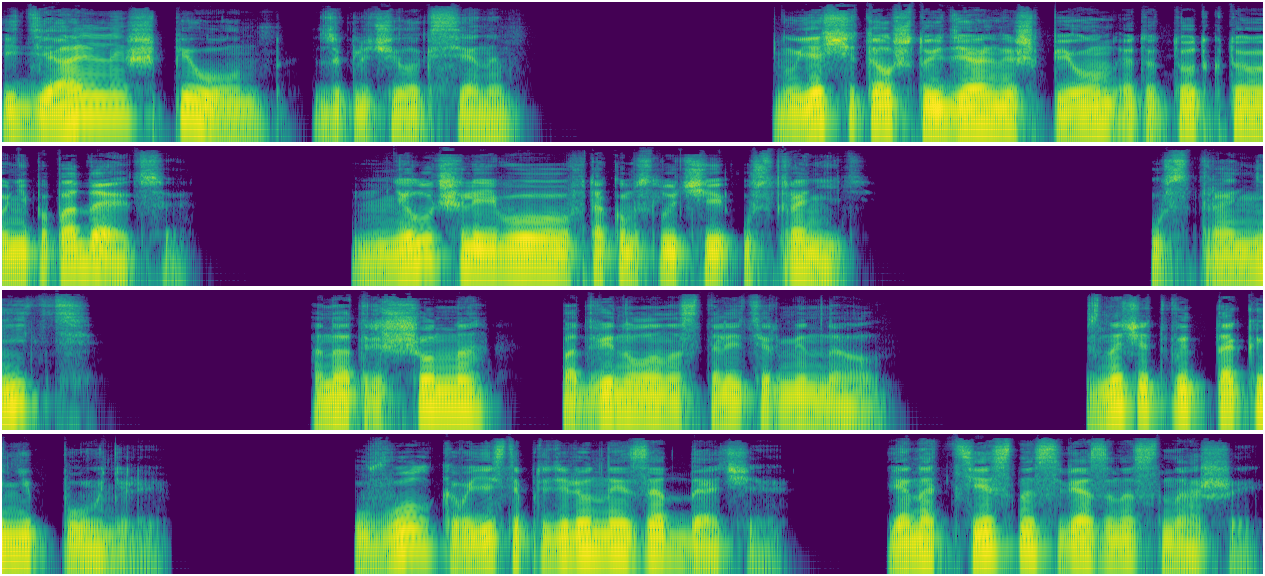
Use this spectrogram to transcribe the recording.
«Идеальный шпион», — заключила Ксена. «Ну, я считал, что идеальный шпион — это тот, кто не попадается. Не лучше ли его в таком случае устранить?» «Устранить?» Она отрешенно подвинула на столе терминал. «Значит, вы так и не поняли. У Волкова есть определенная задача, и она тесно связана с нашей.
